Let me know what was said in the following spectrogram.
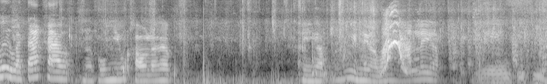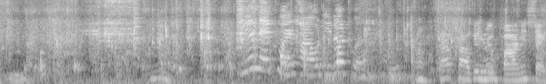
มือว่าตาข้าวเดี๋ยวผมหิวเขาวแล้วครับ นี่ครับอุ้ยเนื้อหวานๆเลยครับเองที่เสิอิ่มนี่เด็กถวยเขาดีด้อถวยอะตาข้าวกิกินนอยู่ปลานี่แสง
